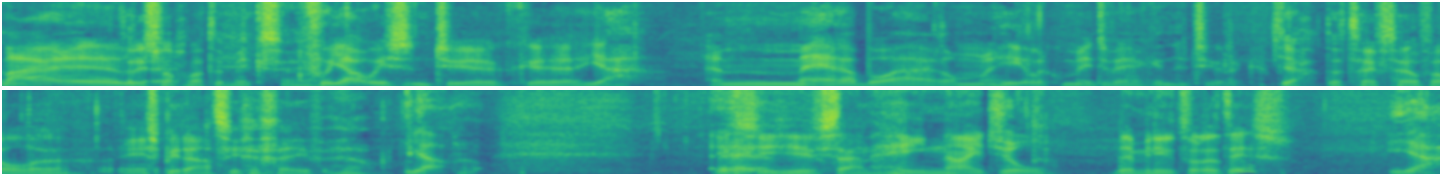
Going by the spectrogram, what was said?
Maar, er is nog wat te mixen. Voor jou is het natuurlijk ja, een meraboire om heerlijk om mee te werken natuurlijk. Ja, dat heeft heel veel eh, inspiratie gegeven. Ja. Ja. Ik Eh, zie hier staan, Hey Nigel. Ben benieuwd wat het is. Ja.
